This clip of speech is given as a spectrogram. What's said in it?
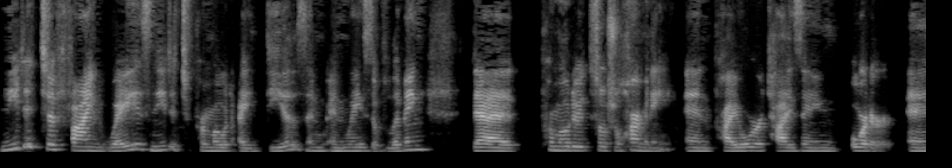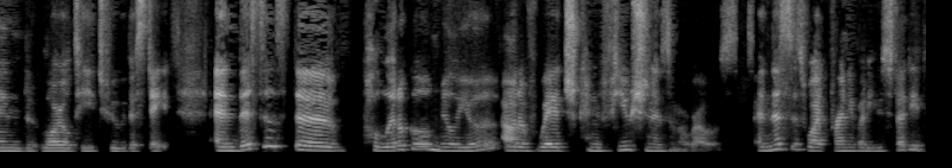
needed to find ways, needed to promote ideas and, and ways of living that promoted social harmony and prioritizing order and loyalty to the state. And this is the political milieu out of which Confucianism arose. And this is what, for anybody who studied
